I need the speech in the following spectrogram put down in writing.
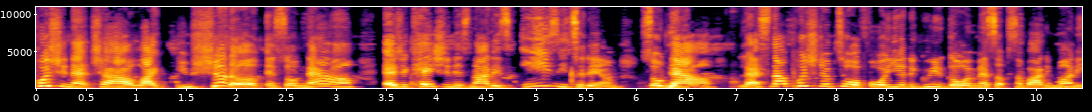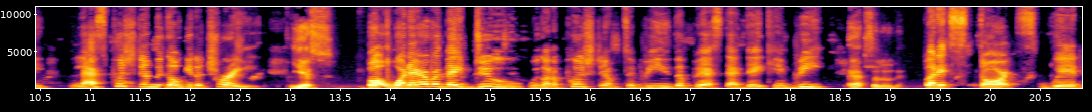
pushing that child like you should have. And so now education is not as easy to them. So now let's not push them to a four-year degree to go and mess up somebody' money. Let's push them to go get a trade. Yes. But whatever they do, we're gonna push them to be the best that they can be. Absolutely. But it starts with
